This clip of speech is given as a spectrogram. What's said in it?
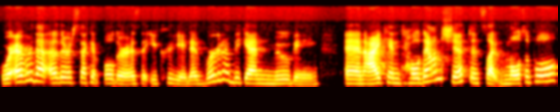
wherever that other second folder is that you created, we're going to begin moving. And I can hold down shift and select multiple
